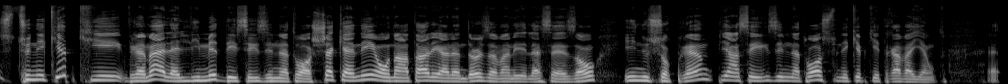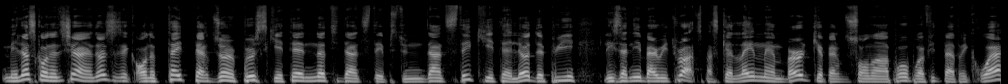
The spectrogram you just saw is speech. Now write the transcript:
c'est une équipe qui est vraiment à la limite des séries éliminatoires. Chaque année, on entend les Islanders avant la saison. Ils nous surprennent. Puis en séries éliminatoires, c'est une équipe qui est travaillante. Euh, mais là, ce qu'on a dit chez Islanders, c'est qu'on a peut-être perdu un peu ce qui était notre identité. c'est une identité qui était là depuis les années Barry Trotz. Parce que Lane Lambert, qui a perdu son emploi au profit de Patrick Roy,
